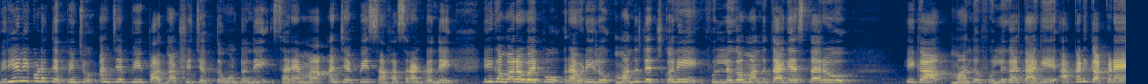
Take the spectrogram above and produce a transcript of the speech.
బిర్యానీ కూడా తెప్పించు అని చెప్పి పద్మాక్షి చెప్తూ ఉంటుంది. సరే అమ్మా అని చెప్పి సహస్ర అంటుంది. ఇక మరోవైపు రౌడీలు మందు తెచ్చుకొని ఫుల్లుగా మందు తాగేస్తారు. ఇక మందు ఫుల్లుగా తాగి అక్కడికక్కడే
